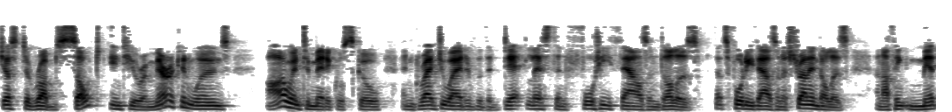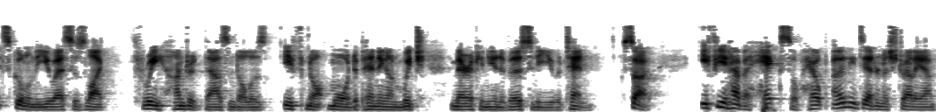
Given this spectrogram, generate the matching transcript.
Just to rub salt into your American wounds, I went to medical school and graduated with a debt less than $40,000. That's 40,000 Australian dollars. And I think med school in the US is like $300,000, if not more, depending on which American university you attend. So, if you have a HECS or help only debt in Australia,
